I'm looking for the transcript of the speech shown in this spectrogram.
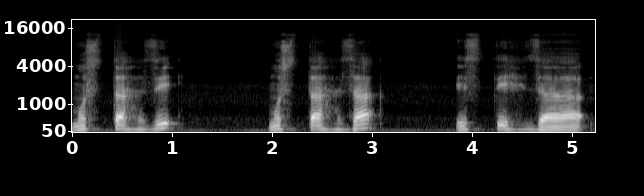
مستهزئ مستهزأ استهزاء.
